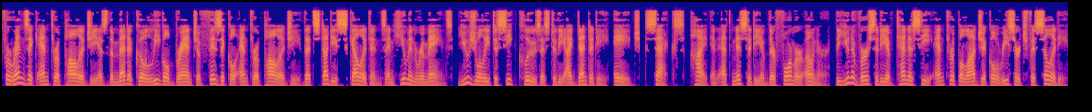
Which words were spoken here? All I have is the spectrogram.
Forensic anthropology is the medico-legal branch of physical anthropology that studies skeletons and human remains, usually to seek clues as to the identity, age, sex, height and ethnicity of their former owner. The University of Tennessee Anthropological Research Facility,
